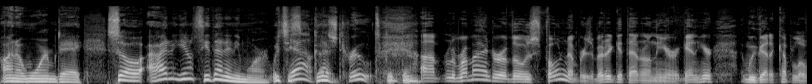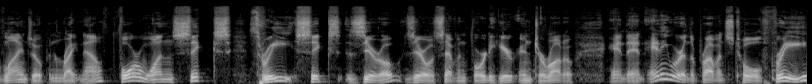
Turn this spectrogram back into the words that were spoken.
on a warm day. So I, you don't see that anymore, which is Yeah, good. that's true. It's a good thing. Um, reminder of those phone numbers. I better get that on the air again here. We've got a couple of lines open right now 416 360 0740 here in Toronto. And then anywhere in the province, toll free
